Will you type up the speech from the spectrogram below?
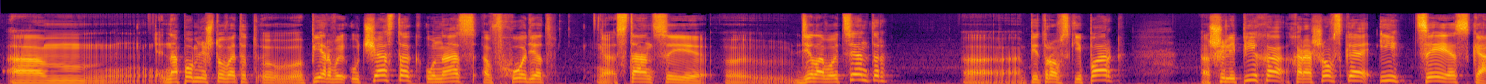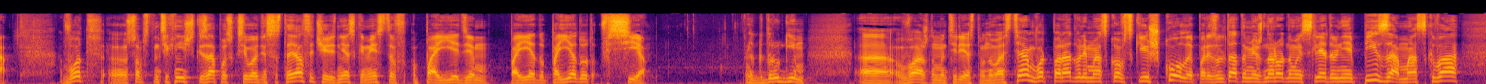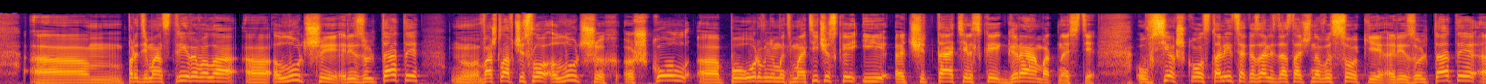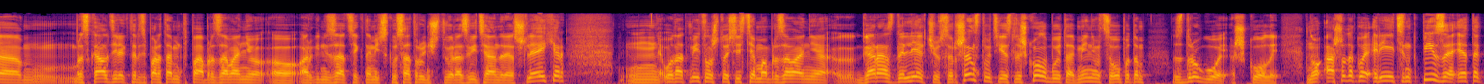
Напомню, что в этот э, первый участок у нас входят э, станции э, «Деловой центр», «Петровский парк», Шелепиха, Хорошовская и ЦСК. Вот, э, собственно, технический запуск сегодня состоялся. Через несколько месяцев поедем, поеду, поедут все. к другим э, важным, интересным новостям. Вот порадовали московские школы. По результатам международного исследования ПИЗа Москва продемонстрировала э, лучшие результаты, вошла в число лучших школ э, по уровню математической и читательской грамотности. У всех школ столицы оказались достаточно высокие результаты, рассказал директор департамента по образованию э, Организации экономического сотрудничества и развития Андреас Шляйхер. Он отметил, что система образования э, гораздо легче усовершенствовать, если школа будет обмениваться опытом с другой школой. Ну а что такое рейтинг ПИЗа? Это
